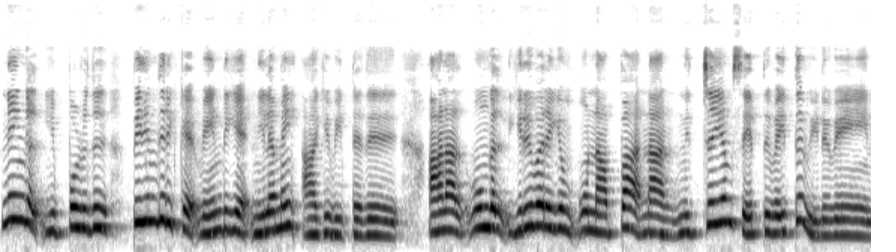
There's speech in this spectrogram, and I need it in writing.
நீங்கள் இப்பொழுது பிரிந்திருக்க வேண்டிய நிலைமை ஆகிவிட்டது. ஆனால் உங்கள் இருவரையும் உன் அப்பா நான் நிச்சயம் சேர்த்து வைத்து விடுவேன்.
